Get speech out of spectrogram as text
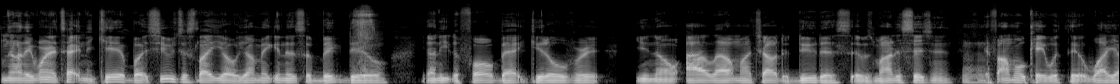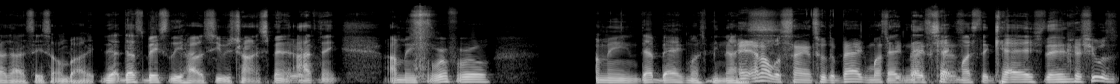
No, they weren't attacking the kid, but she was just like, "Yo, y'all making this a big deal. Y'all need to fall back, get over it. You know, I allowed my child to do this. It was my decision. Mhm. If I'm okay with it, why y'all gotta say something about it? That, that's basically how she was trying to spin it. Yeah. I think. I mean, for real, for real. I mean, that bag must be nice. And, and I was saying too, the bag must that, be nice. that check must have cashed then. because she was,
